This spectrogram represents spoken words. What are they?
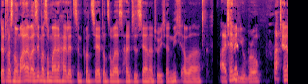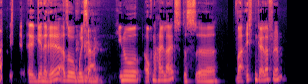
das, was normalerweise immer so meine Highlights sind, Konzert und sowas, halt dieses Jahr natürlich dann nicht, aber I feel you, bro. äh, generell, also muss ich sagen, Kino auch ein Highlight. Das äh, war echt ein geiler Film.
